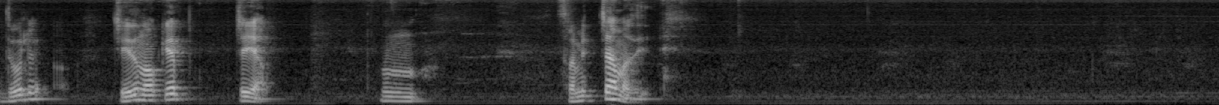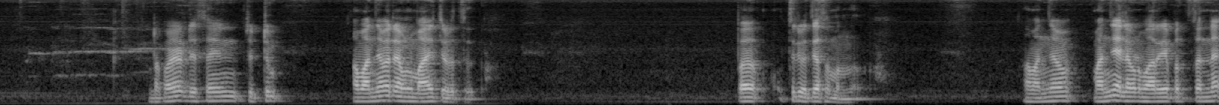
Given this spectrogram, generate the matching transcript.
ഇതുപോലെ ചെയ്ത് നോക്കിയാൽ ചെയ്യാം. ശ്രമിച്ചാൽ മതി. എന്റെ ഡിസൈൻ ചുറ്റും ആ മഞ്ഞ വരെ നമ്മൾ മായച്ചെടുത്ത് ഇപ്പോൾ ഒത്തിരി വ്യത്യാസം വന്നു. ആ മഞ്ഞ മഞ്ഞയെല്ലാം കൂടെ മാറിയപ്പോൾ തന്നെ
